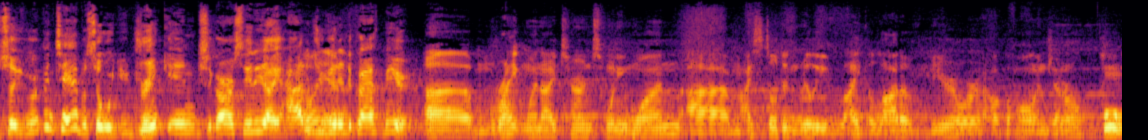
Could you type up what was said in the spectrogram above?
So, you grew up in Tampa. So, were you drinking Cigar City? Like, how did Oh, you yeah. get into craft beer? Um, right when I turned 21, um, I still didn't really like a lot of beer or alcohol in general. Ooh.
